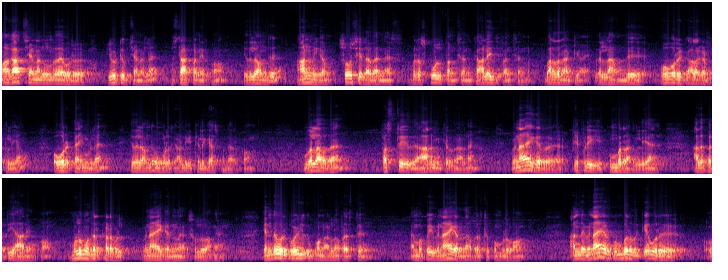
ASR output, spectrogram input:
மகா சேனல்ன்ற ஒரு யூடியூப் சேனலை ஸ்டார்ட் பண்ணியிருக்கோம். இதில் வந்து ஆன்மீகம் சோசியல் அவேர்னஸ் அப்புறம் school function college function Bharatanatyam இதெல்லாம் வந்து ஒவ்வொரு காலகட்டத்துலேயும் ஒவ்வொரு டைமில் இதில் வந்து உங்களுக்காண்டி டெலிகாஸ்ட் பண்ண முதலாவது ஃபஸ்ட்டு இது ஆரம்பிக்கிறதுனால விநாயகர் எப்படி கும்பிட்றாங்க இல்லையா அதை பற்றி ஆரம்பிப்போம். முழு முதற் கடவுள் விநாயகர்னு சொல்லுவாங்க. எந்த ஒரு கோயிலுக்கு போனாலும் ஃபஸ்ட்டு நம்ம போய் விநாயகர் தான் ஃபஸ்ட்டு கும்பிடுவோம். அந்த விநாயகர் கும்பிட்றதுக்கே ஒரு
